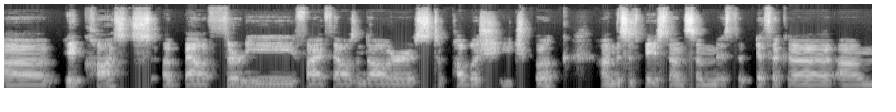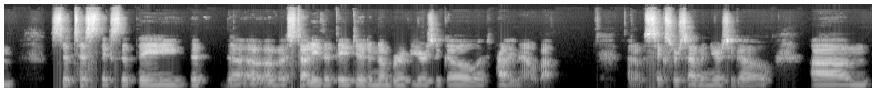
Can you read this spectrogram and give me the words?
uh, it costs about $35,000 to publish each book. Um, this is based on some Ithaka um, statistics that they that uh, of a study that they did a number of years ago. It's probably now about I don't know six or seven years ago. Um,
